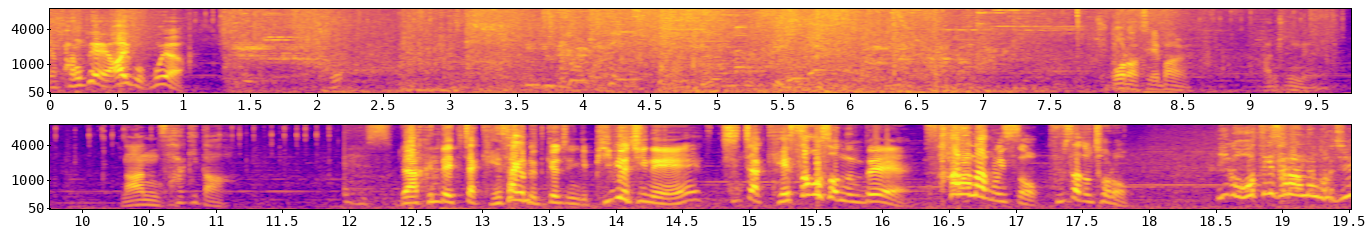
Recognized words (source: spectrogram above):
야, 방패. 아이고, 뭐야. 어? 죽어라, 제발. 안 죽네. 난 사기다. 야 근데 진짜 개사기로 느껴지는 게 비벼지네 진짜 개 썩었었는데 살아나고 있어 불사조처럼 이거 어떻게 살아나는 거지?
